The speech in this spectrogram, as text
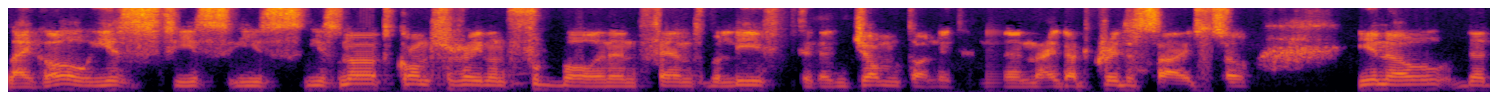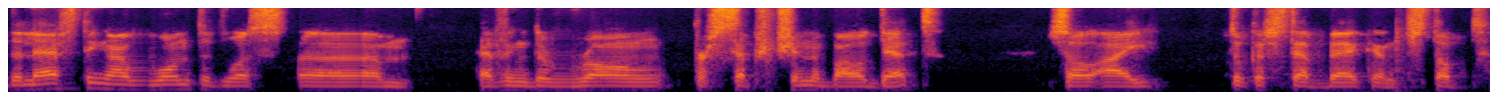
like oh he's he's he's he's not concentrating on football, and then fans believed it and jumped on it, and then I got criticized. So, you know, the the last thing I wanted was um, having the wrong perception about that. So I took a step back and stopped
